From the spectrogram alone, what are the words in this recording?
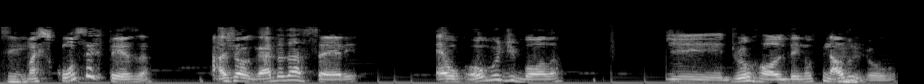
Sim. Mas com certeza a jogada da série é o roubo de bola de Drew Holiday no final uhum. do jogo.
